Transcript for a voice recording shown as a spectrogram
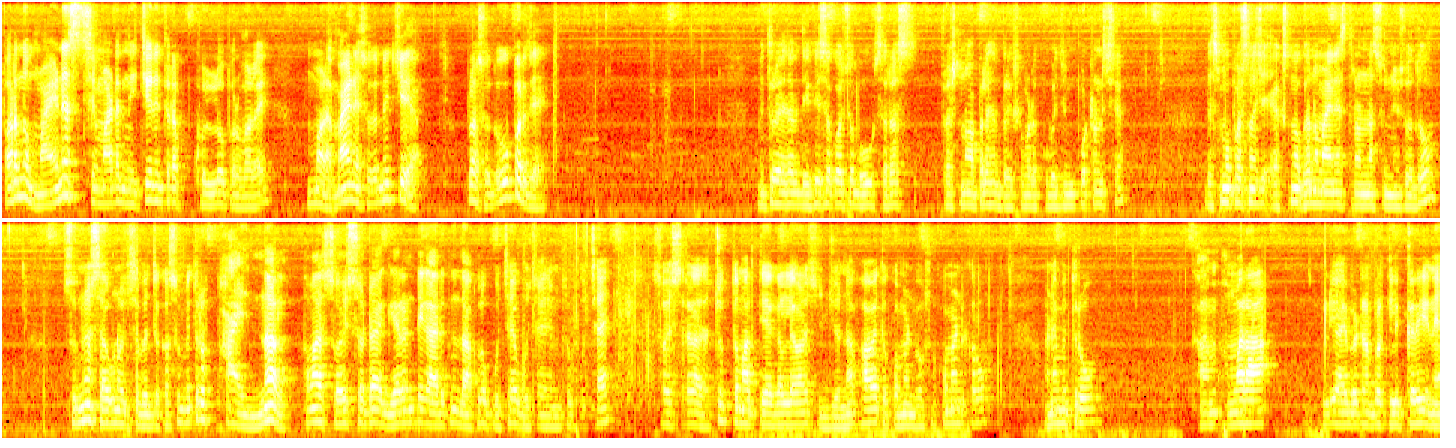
પરંતુ માઇનસ છે માટે નીચેની તરફ ખુલ્લો પરવલય મળે. માઇનસ હોય તો નીચે પ્લસ હોય તો ઉપર જાય. મિત્રો એ તમે દેખી શકો છો, બહુ સરસ પ્રશ્નો આપેલા છે, પરીક્ષા માટે ખૂબ જ ઇમ્પોર્ટન્ટ છે. દસમો પ્રશ્ન છે એક્સનો ઘન માઇનસ ત્રણના શૂન્ય શોધો. શૂન્ય સગુણો સંબંધ ચકાસો મિત્રો ફાઇનલ તમારે સો સો ટકા ગેરંટી આ રીતનો દાખલો પૂછાય પૂછાય મિત્રો, પૂછાય. સો સો ટકા અચૂક તમારે ત્યાં આગળ લેવાનો છે. જો ન ફાવે તો કોમેન્ટ બોક્સમાં કોમેન્ટ કરો. અને મિત્રો, આમ અમારા વીડિયો આઈ બટન પર ક્લિક કરીને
